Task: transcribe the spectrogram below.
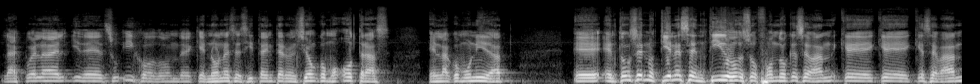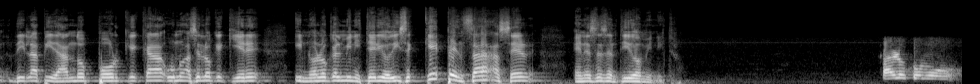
la escuela y de su hijo, donde que no necesita intervención como otras en la comunidad, Eh, entonces no tiene sentido esos fondos que se van que, que, que, se van dilapidando porque cada uno hace lo que quiere y no lo que el ministerio dice. ¿Qué pensás hacer en ese sentido, ministro? Carlos, como,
